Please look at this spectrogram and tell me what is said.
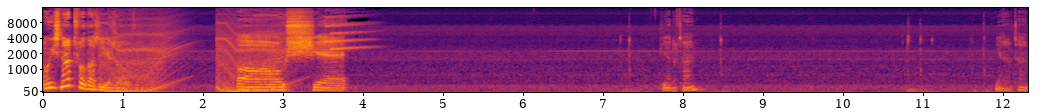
Oh, he's not 12,000 years old. Oh, shit. The end of time? The end of time.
